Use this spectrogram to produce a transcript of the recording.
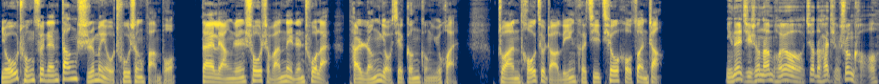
尤虫虽然当时没有出声反驳，待两人收拾完那人出来，他仍有些耿耿于怀，转头就找林和熙秋后算账：“你那几声男朋友叫的还挺顺口。”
